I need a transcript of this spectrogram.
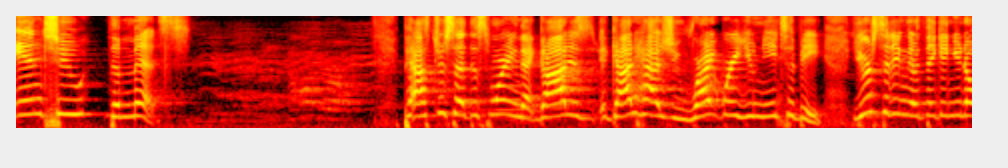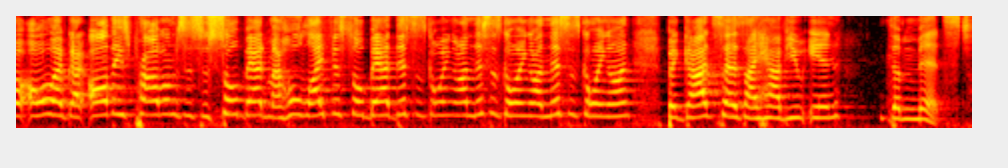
into the midst. Pastor said this morning that God is God has you right where you need to be. You're sitting there thinking, you know, oh, I've got all these problems. This is so bad. My whole life is so bad. This is going on. This is going on. This is going on. But God says, I have you in the midst.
